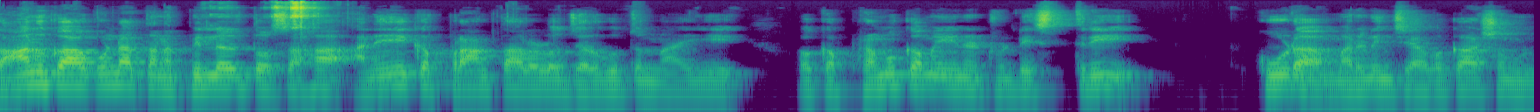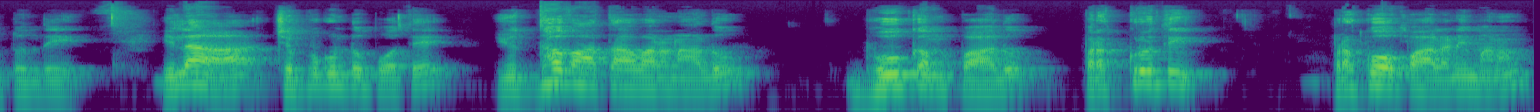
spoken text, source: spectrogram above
తాను కాకుండా తన పిల్లలతో సహా అనేక ప్రాంతాలలో జరుగుతున్నాయి. ఒక ప్రముఖమైనటువంటి స్త్రీ కూడా మరణించే అవకాశం ఉంటుంది. ఇలా చెప్పుకుంటూ పోతే యుద్ధ వాతావరణాలు భూకంపాలు ప్రకృతి ప్రకోపాలని మనం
